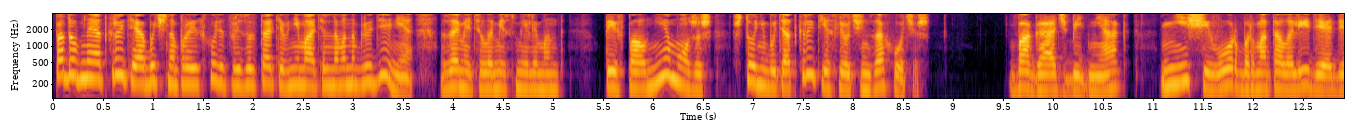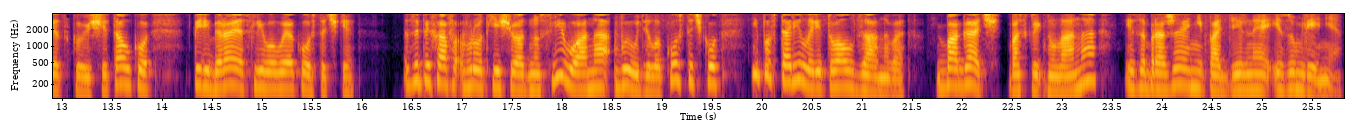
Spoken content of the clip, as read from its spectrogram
«Подобные открытия обычно происходят в результате внимательного наблюдения», заметила мисс Миллимонт. «Ты вполне можешь что-нибудь открыть, если очень захочешь. «Богач, бедняк, нищий вор», — бормотала Лидия детскую считалку, перебирая сливовые косточки. Запихав в рот еще одну сливу, она выудила косточку и повторила ритуал заново. «Богач!» — воскликнула она, изображая неподдельное изумление.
